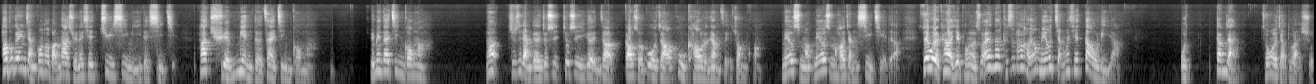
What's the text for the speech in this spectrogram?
他不跟你讲公投榜大学那些巨细靡遗的细节，他全面的在进攻啊，全面在进攻啊。然后就是两个人，就是就是一个你知道高手过招互敲的那样子的状况，没有什么没有什么好讲细节的啊。所以我也看到有些朋友说，哎，那可是他好像没有讲那些道理啊。我当然从我的角度来说，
